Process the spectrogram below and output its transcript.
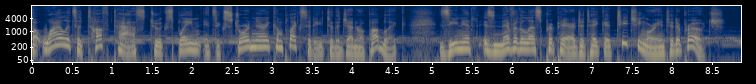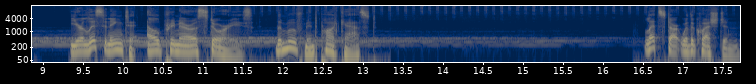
But while it's a tough task to explain its extraordinary complexity to the general public, Zenith is nevertheless prepared to take a teaching oriented approach. You're listening to El Primero Stories, the Movement Podcast. Let's start with a question.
